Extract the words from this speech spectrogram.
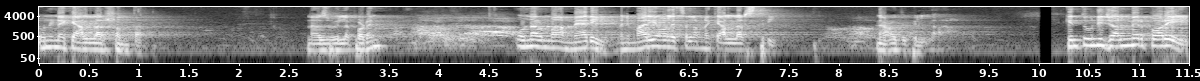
উনি নাকি আল্লাহর সন্তান। নাজবুল্লাহ পড়েন। ওনার মা ম্যারি মানে মারিয়াম আলাইসাল্লাম নাকি আল্লাহর স্ত্রী। নাহদুবিল্লাহ কিন্তু উনি জন্মের পরেই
